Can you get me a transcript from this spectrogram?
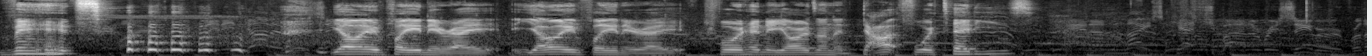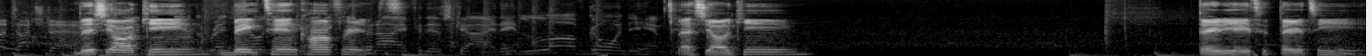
Vince. Y'all ain't playing it right. Y'all ain't playing it right. 400 yards on a dot, four tutties. This y'all king, Big Ten conference. Keep an eye for this guy. They love going to him. That's y'all king. 38 to 13.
